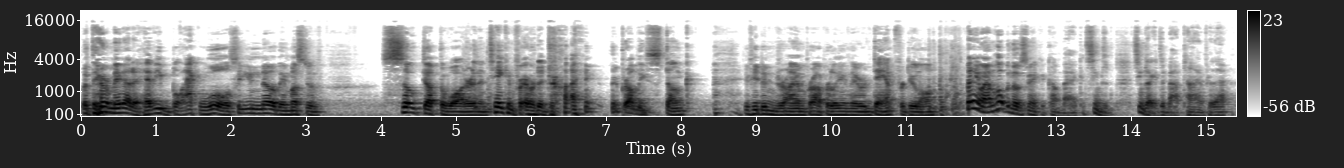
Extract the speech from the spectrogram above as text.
but they were made out of heavy black wool. So you know they must have soaked up the water and then taken forever to dry. they probably stunk if you didn't dry them properly and they were damp for too long. But anyway, I'm hoping those make a comeback. It seems, seems like it's about time for that.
